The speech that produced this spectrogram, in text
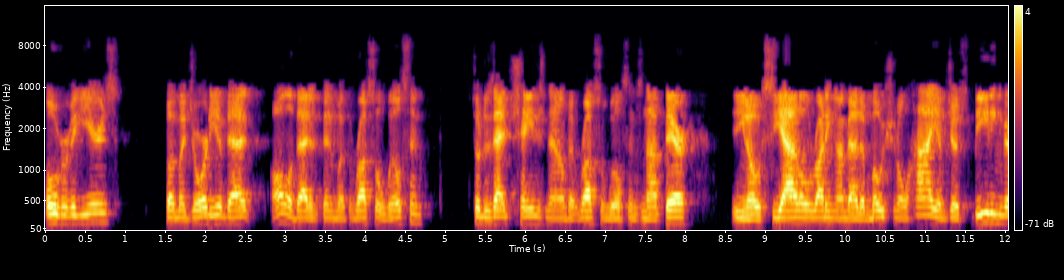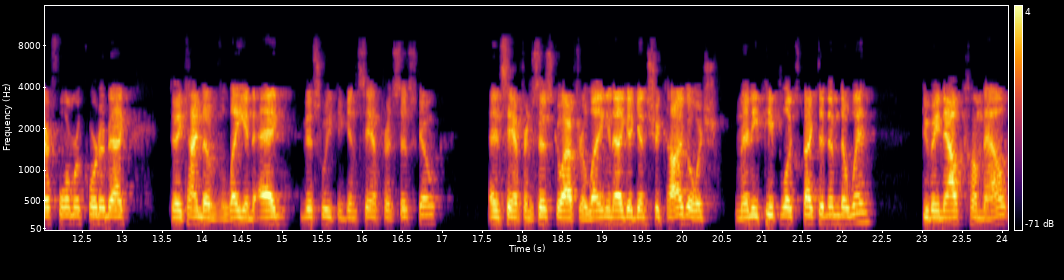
over the years, but majority of that, all of that has been with Russell Wilson. So does that change now that Russell Wilson's not there? You know, Seattle running on that emotional high of just beating their former quarterback. They kind of lay an egg this week against San Francisco? And San Francisco, after laying an egg against Chicago, which many people expected them to win, do they now come out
